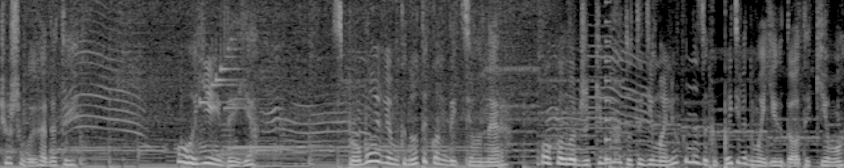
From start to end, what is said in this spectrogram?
Що ж вигадати? О, є ідея. Спробую вімкнути кондиціонер. Охолоджу кімнату, тоді малюк не закипить від моїх дотиків.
